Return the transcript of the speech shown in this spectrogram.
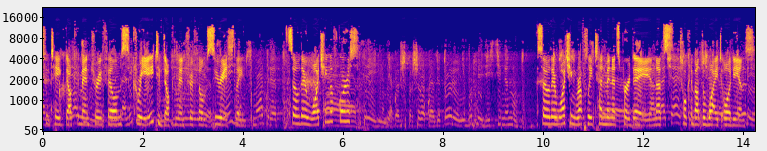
to take documentary films, creative documentary films, seriously. So they're watching, of course. So they're watching roughly 10 minutes per day, and that's talking about the wide audience.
